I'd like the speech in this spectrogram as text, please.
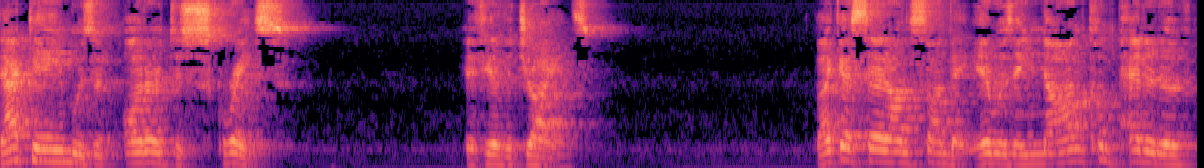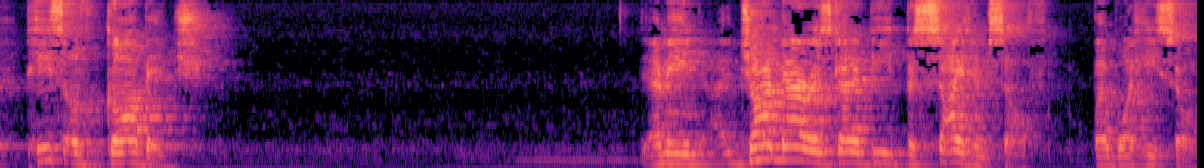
That game was an utter disgrace if you're the Giants. Like I said on Sunday, it was a non-competitive piece of garbage. I mean, John Mara's got to be beside himself by what he saw.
